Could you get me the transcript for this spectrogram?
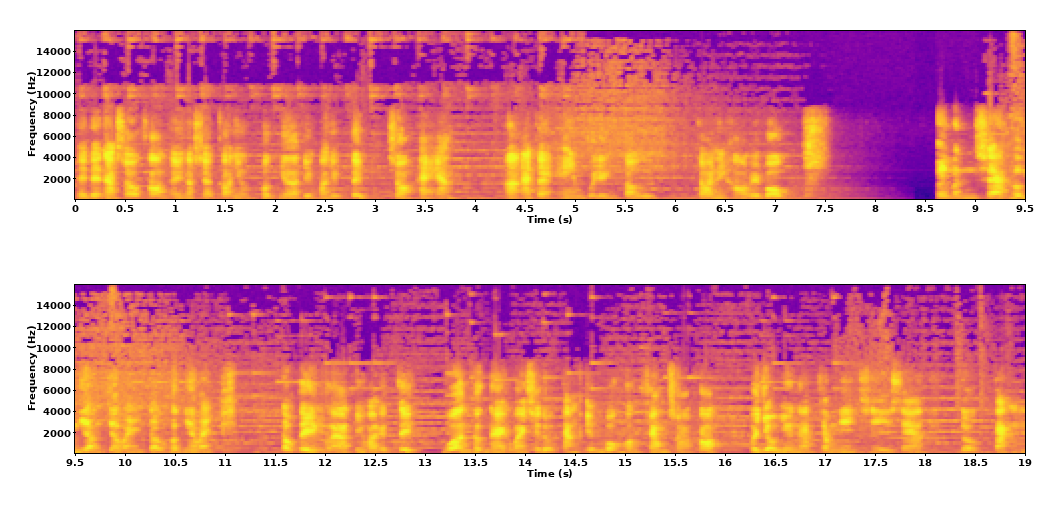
Thì để nạp số không thì nó sẽ có những phức như là điện thoại trực tiếp, so thẻ ATM với điện tử rồi điện thoại Vivo thì mình sẽ hướng dẫn cho bạn từ thức nha bạn. Đầu tiên là điện thoại trực tiếp với hình thức này các bạn sẽ được tặng thêm 4 phần trăm so con ví dụ như là trăm ngàn thì sẽ được tặng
